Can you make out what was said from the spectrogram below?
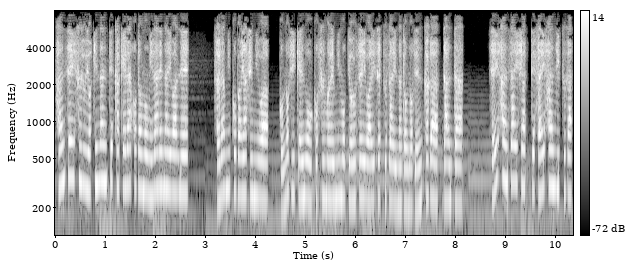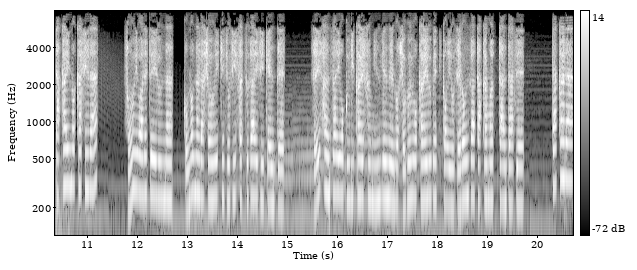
反省する余地なんてかけらほども見られないわね。さらに小林には、この事件を起こす前にも強制わいせつ罪などの前科があったんだ。性犯罪者って再犯率が高いのかしら？そう言われているな。この奈良小一女児殺害事件で、性犯罪を繰り返す人間への処遇を変えるべきという世論が高まったんだぜ。だから、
